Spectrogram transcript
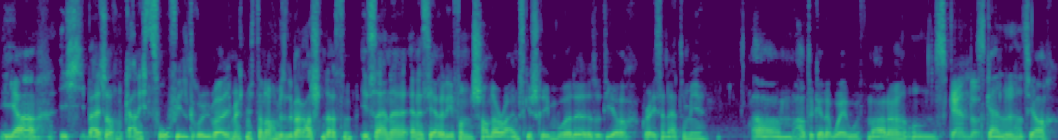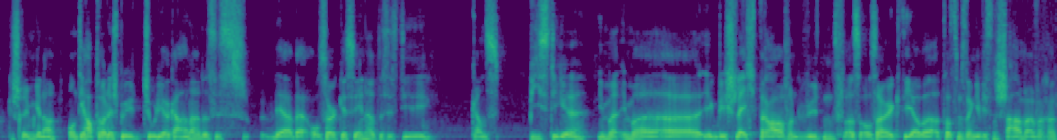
Ja, ich weiß auch gar nicht so viel drüber. Ich möchte mich dann auch ein bisschen überraschen lassen. Ist eine, eine Serie, die von Shonda Rhimes geschrieben wurde, also die auch Grey's Anatomy ähm, How to Get Away with Murder und Scandal. Scandal hat sie auch geschrieben, genau. Und die Hauptrolle spielt Julia Garner, das ist, wer, wer Ozark gesehen hat, das ist die ganz biestige, immer, immer äh, irgendwie schlecht drauf und wütend aus Ozark, die aber trotzdem so einen gewissen Charme einfach hat.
